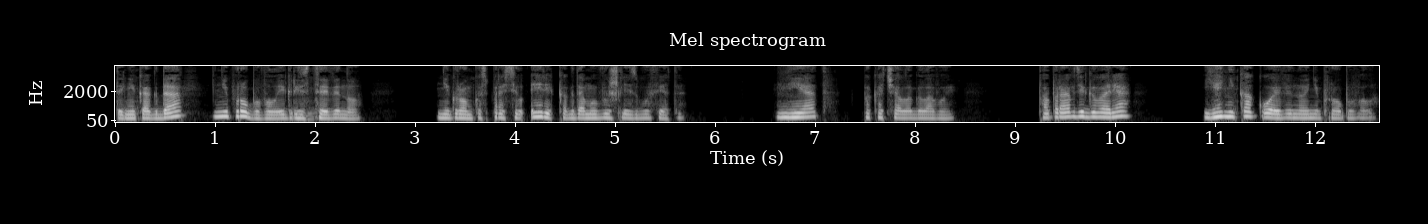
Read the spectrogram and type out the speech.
«Ты никогда не пробовала игристое вино?» — негромко спросил Эрик, когда мы вышли из буфета. «Нет», — покачала головой. «По правде говоря, я никакое вино не пробовала.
